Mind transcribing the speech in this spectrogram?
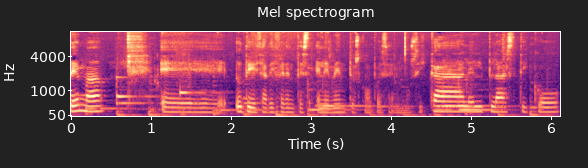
tema, utilizar diferentes elementos como puede ser el musical, el plástico,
